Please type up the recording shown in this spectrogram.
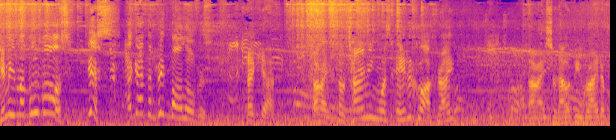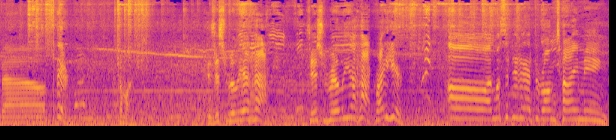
Give me my blue balls. Yes, I got the big ball over. Heck yeah. All right, so timing was eight o'clock, right? All right, so that would be right about there. Come on. Is this really a hack? Is this really a hack right here? Oh, I must have did it at the wrong timing.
